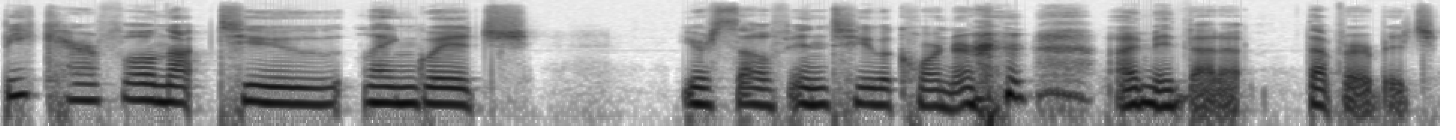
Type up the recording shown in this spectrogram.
be careful not to language yourself into a corner. I made that up, that verbiage.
